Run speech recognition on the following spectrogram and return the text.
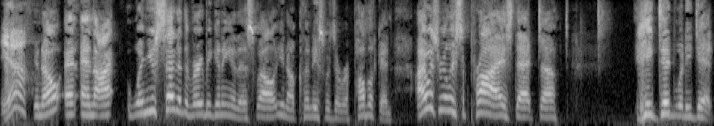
Yeah. You know, and and I when you said at the very beginning of this, well, you know, Clint Eastwood's a Republican, I was really surprised that uh, he did what he did.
